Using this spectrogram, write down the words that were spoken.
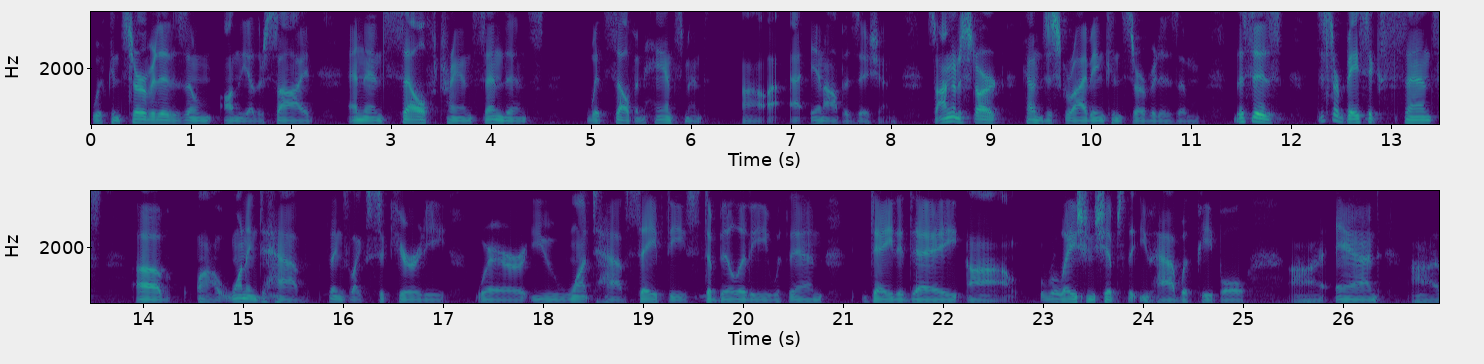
with conservatism on the other side, and then self transcendence with self enhancement uh, in opposition. So I'm going to start kind of describing conservatism. This is just our basic sense of uh, wanting to have things like security, where you want to have safety, stability within day to day relationships that you have with people. Uh, and uh,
